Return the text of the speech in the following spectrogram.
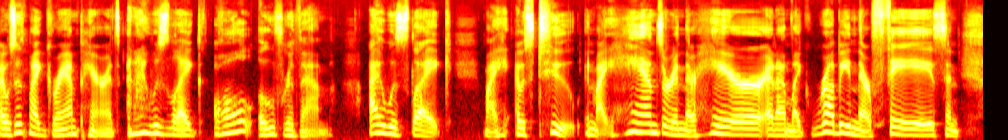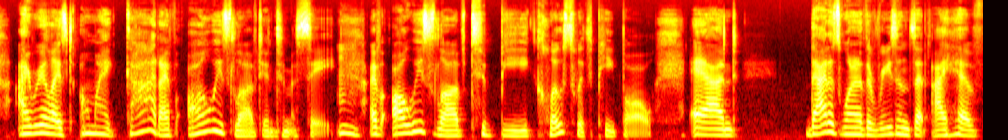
I was with my grandparents and I was like all over them. I was like, my I was two and my hands are in their hair and I'm like rubbing their face. And I realized, oh my God, I've always loved intimacy. Mm. I've always loved to be close with people. And that is one of the reasons that I have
